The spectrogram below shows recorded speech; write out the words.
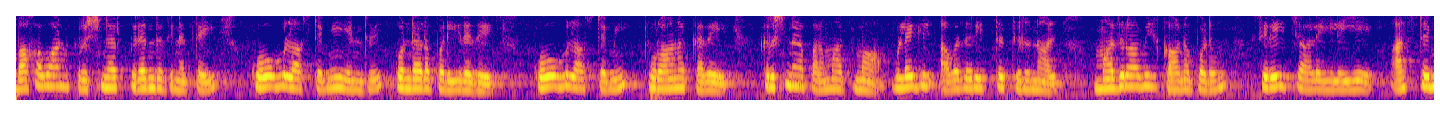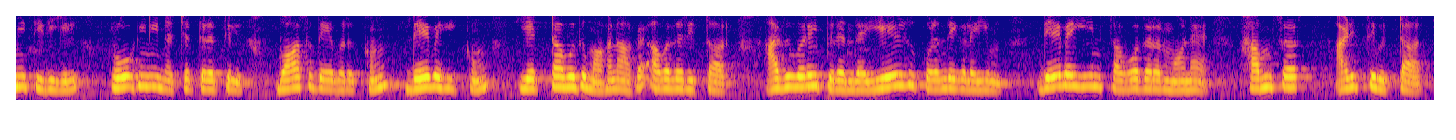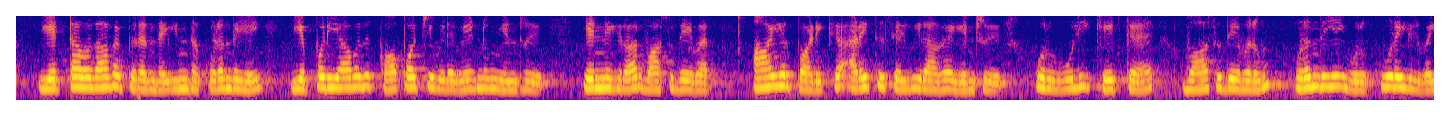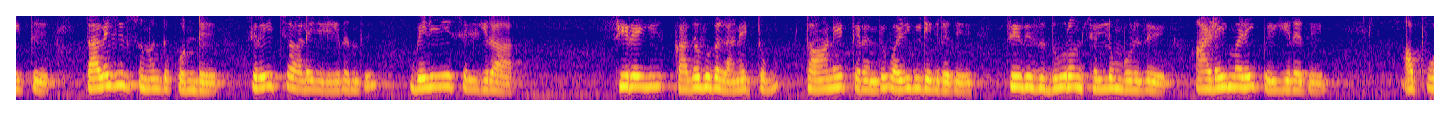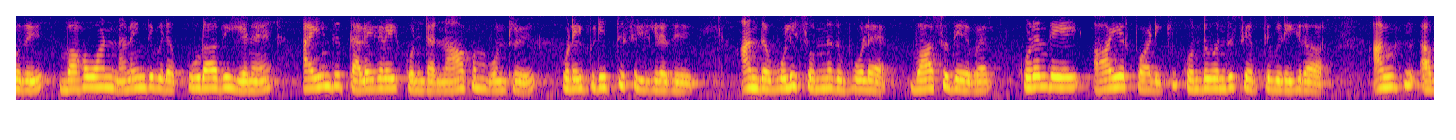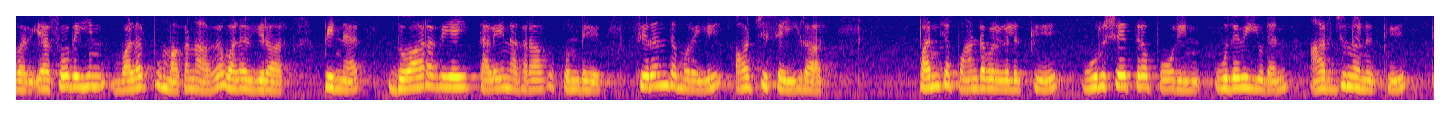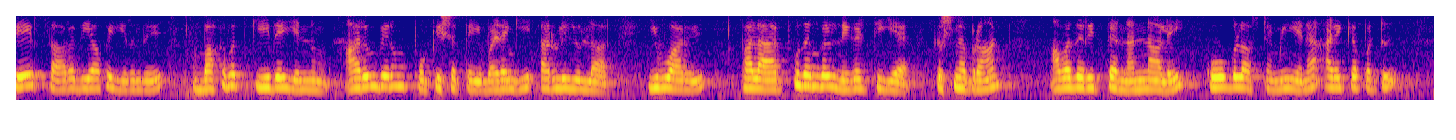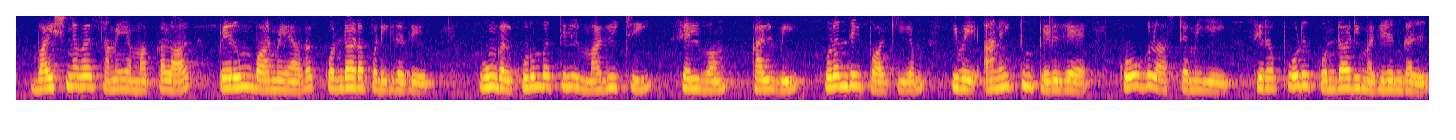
பகவான் கிருஷ்ணர் பிறந்த தினத்தை கோகுலாஷ்டமி என்று கொண்டாடப்படுகிறது. கோகுலாஷ்டமி புராண கதை. கிருஷ்ண பரமாத்மா உலகில் அவதரித்த திருநாள். மதுராவில் காணப்படும் சிறைச்சாலையிலேயே அஷ்டமி திதியில் ரோகிணி நட்சத்திரத்தில் வாசுதேவருக்கும் தேவகிக்கும் எட்டாவது மகனாக அவதரித்தார். அதுவரை பிறந்த ஏழு குழந்தைகளையும் தேவகியின் சகோதரருமான ஹம்சர் அழித்துவிட்டார். எட்டாவதாக பிறந்த இந்த குழந்தையை எப்படியாவது காப்பாற்றிவிட வேண்டும் என்று எண்ணுகிறார் வாசுதேவர். ஆயர்பாடிக்கு அழைத்து செல்வீராக என்று ஒரு ஒலி கேட்க வாசுதேவரும் குழந்தையை ஒரு கூடையில் வைத்து தலையில் சுமந்து கொண்டு சிறைச்சாலையில் இருந்து வெளியே செல்கிறார். சிறையில் கதவுகள் அனைத்தும் தானே திறந்து வழிவிடுகிறது. சிறிது தூரம் செல்லும் பொழுது அடைமழை பெய்கிறது. அப்போது பகவான் நனைந்துவிடக் கூடாது என ஐந்து தலைகளை கொண்ட நாகம் ஒன்று குடைபிடித்து செல்கிறது. அந்த ஒளி சொன்னது போல வாசுதேவர் குழந்தையை ஆயர்பாடிக்கு கொண்டு வந்து சேர்த்து விடுகிறார். அங்கு அவர் யசோதையின் வளர்ப்பு மகனாக வளர்கிறார். பின்னர் துவாரகையை தலைநகராக கொண்டு சிறந்த முறையில் ஆட்சி செய்கிறார். பஞ்ச பாண்டவர்களுக்கு குருஷேத்திர போரின் உதவியுடன் அர்ஜுனனுக்கு தேர் சாரதியாக இருந்து பகவத்கீதை என்னும் அரும்பெரும் பொக்கிஷத்தை வழங்கி அருளியுள்ளார். இவ்வாறு பல அற்புதங்கள் நிகழ்த்திய கிருஷ்ணபிரான் அவதரித்த நன்னாளை கோகுலாஷ்டமி என அழைக்கப்பட்டு வைஷ்ணவ சமய மக்களால் பெரும்பான்மையாக கொண்டாடப்படுகிறது. உங்கள் குடும்பத்தில் மகிழ்ச்சி செல்வம் கல்வி குழந்தை பாக்கியம் இவை அனைத்தும் பெருக கோகுலாஷ்டமியை சிறப்போடு கொண்டாடி மகிழுங்கள்.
